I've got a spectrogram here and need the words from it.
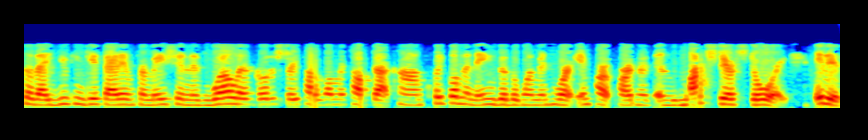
so that you can get that information as well as go to straighttalkwomantalk.com, click on the names of the women who are impact partners and watch their story. It is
